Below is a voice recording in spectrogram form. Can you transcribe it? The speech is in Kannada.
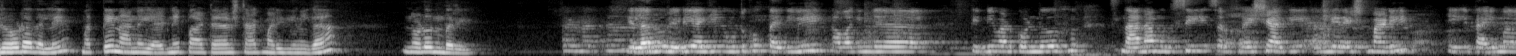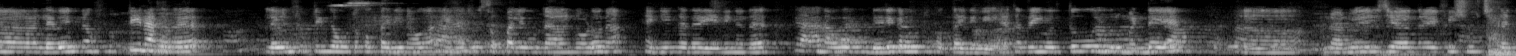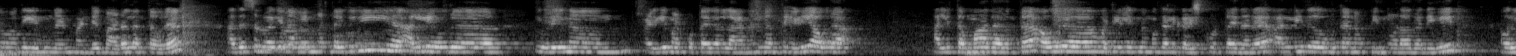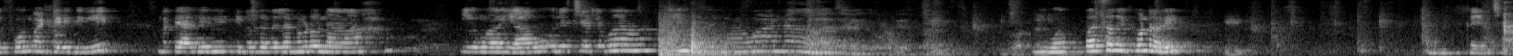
ಸಿರೋಡದಲ್ಲಿ ಮತ್ತೆ ನಾನು ಎರಡನೇ ಪಾಠ ಸ್ಟಾರ್ಟ್ ಮಾಡಿದ್ದೀನಿ ಈಗ. ನೋಡೋಣ ಬರ್ರಿ. ಎಲ್ಲರೂ ರೆಡಿಯಾಗಿ ಊಟಕ್ಕೆ ಹೋಗ್ತಾ ಇದ್ದೀವಿ. ಅವಾಗಿಂದ ತಿಂಡಿ ಮಾಡಿಕೊಂಡು ಸ್ನಾನ ಮುಗಿಸಿ ಸ್ವಲ್ಪ ಫ್ರೆಶ್ ಆಗಿ ಹಂಗೆ ರೆಸ್ಟ್ ಮಾಡಿ. ಈಗ ಟೈಮ್ ಲೆವೆನ್ ಫಿಫ್ಟೀನ್ ಆಗದ. ಲೆವೆನ್ ಫಿಫ್ಟೀನ್ಗೆ ಊಟಕ್ಕೆ ಹೋಗ್ತಾ ಇದೀವಿ ನಾವು. ಏನಾದರೂ ಸ್ವಲ್ಪ ಊಟ ನೋಡೋಣ. ಹೆಂಗೆಂಗದ ಏನೇನದ ನಾವು ಬೇರೆ ಕಡೆ ಊಟಕ್ಕೆ ಹೋಗ್ತಾ ಇದ್ದೀವಿ. ಯಾಕಂದರೆ ಇವತ್ತು ಇವರು ಮಂಡೇ ನಾನ್ ವೆಜ್ ಅಂದರೆ ಫಿಶು ಚಿಕನ್ನು ಅದೇನು ನನ್ನ ಮಂಡೆ ಮಂಡೇ ಮಾಡಲ್ಲ ಅಂತವ್ರೆ. ಅದ್ರ ಸಲುವಾಗಿ ನಾವೇನು ಮಾಡ್ತಾ ಇದ್ದೀವಿ ಅಲ್ಲಿ ಅವ್ರ ಇವ್ರೇನು ಅಡುಗೆ ಮಾಡ್ಕೊಡ್ತಾ ಇದಾರಲ್ಲ ಆನಂದ್ ಅಂತ ಹೇಳಿ ಅವರ ಅಲ್ಲಿ ತಮ್ಮ ಅದಾರಂತ ಅವ್ರ ಹೋಟೆಲಿಗೆ ನಮಗೆ ಅಲ್ಲಿ ಕಳಿಸ್ಕೊಡ್ತಾ ಇದ್ದಾರೆ ಅಲ್ಲಿದು ಊಟ ನಾವು ತಿಂದು ನೋಡೋರು ಅದೀವಿ ಅವ್ರಿಗೆ ಫೋನ್ ಮಾಡಿ ಹೇಳಿದ್ದೀವಿ ಮತ್ತೆ ಅಲ್ಲಿ ನೀನು ತಿನ್ನೋದೆಲ್ಲ ನೋಡೋಣ. ಇವ ಯಾವ ಊರ ಚೆಲುವ? ಮಾವನ ಇವ ಪರ್ಸ್ ಅದು ಇಟ್ಕೊಂಡ್ರಿ ಕೈಯಲ್ಲಿ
